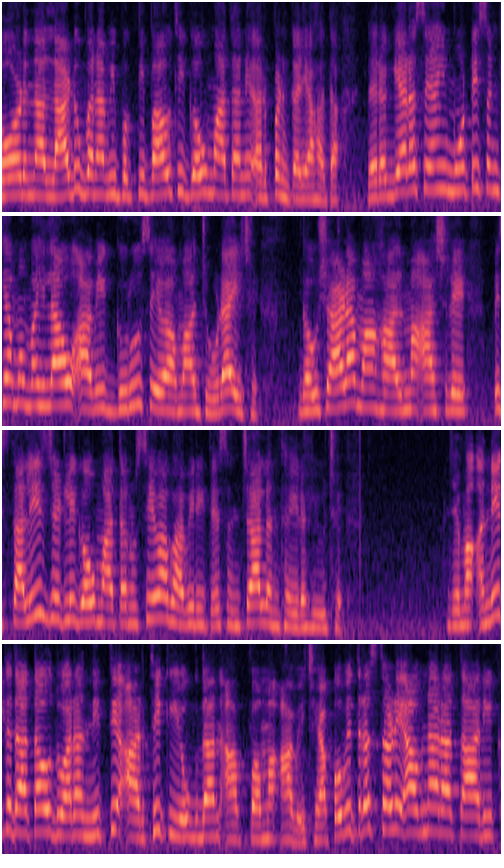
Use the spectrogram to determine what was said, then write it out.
ગોળના લાડુ બનાવી ભક્તિભાવથી ગૌ માતાને અર્પણ કર્યા હતા. દર અગિયારસે અહીં મોટી સંખ્યામાં મહિલાઓ આવી ગુરુ સેવામાં જોડાઈ છે. ગૌશાળામાં હાલમાં આશરે પિસ્તાલીસ જેટલી ગૌ માતાનું સેવાભાવી રીતે સંચાલન થઈ રહ્યું છે. જેમાં અનેક દાતાઓ દ્વારા નિત્ય આર્થિક યોગદાન આપવામાં આવે છે. આ પવિત્ર સ્થળે આવનારા તારીખ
